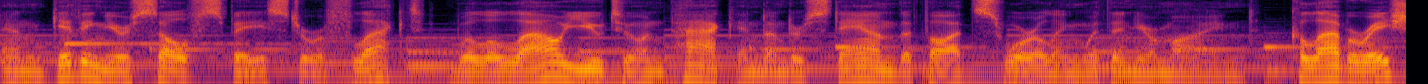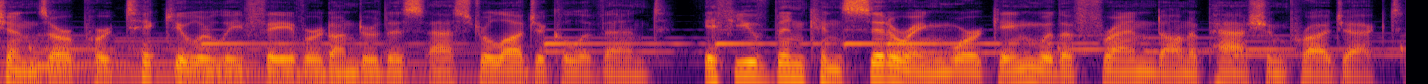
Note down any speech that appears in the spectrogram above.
and giving yourself space to reflect will allow you to unpack and understand the thoughts swirling within your mind. Collaborations are particularly favored under this astrological event. If you've been considering working with a friend on a passion project,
